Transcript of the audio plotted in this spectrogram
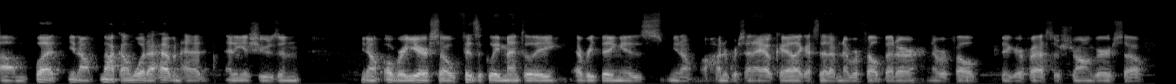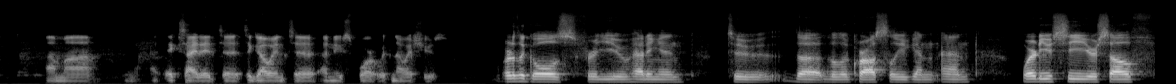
um, but you know knock on wood i haven't had any issues in you know over a year. So physically mentally everything is you know 100% okay like i said i've never felt better never felt bigger faster stronger. So I'm uh, excited to, to go into a new sport with no issues. What are the goals for you heading in to the, the lacrosse league? And, and where do you see yourself,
